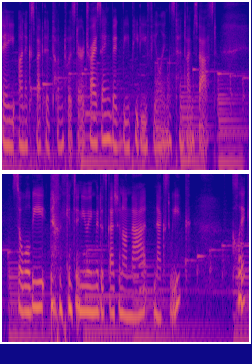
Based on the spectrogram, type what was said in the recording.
a unexpected tongue twister. Try saying big BPD feelings 10 times fast. So we'll be continuing the discussion on that next week click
